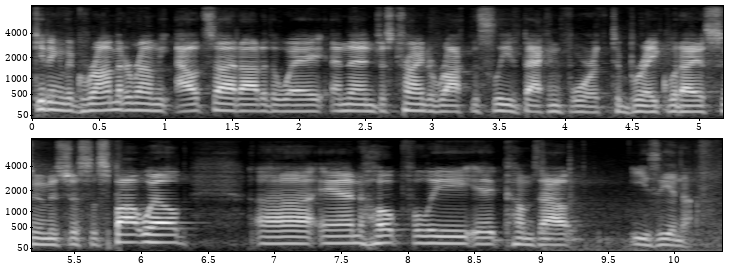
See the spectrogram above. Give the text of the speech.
getting the grommet around the outside out of the way, and then just trying to rock the sleeve back and forth to break what I assume is just a spot weld. Uh, and hopefully it comes out easy enough.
